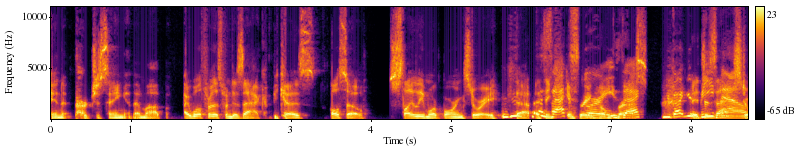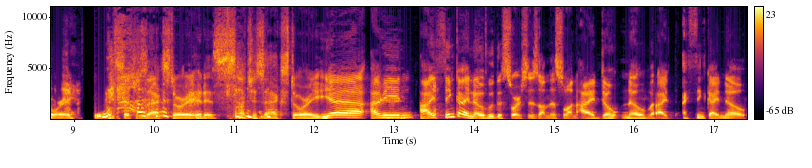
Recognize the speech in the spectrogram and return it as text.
in purchasing them up. I will throw this one to Zach because also slightly more boring story that I think Zach can bring story. home for Zach, us. You got your it's beat a Zach now. story. It's such a Zach story. It is such a Zach story. Yeah, I mean, I think I know who the source is on this one. I don't know, but I, I think I know.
